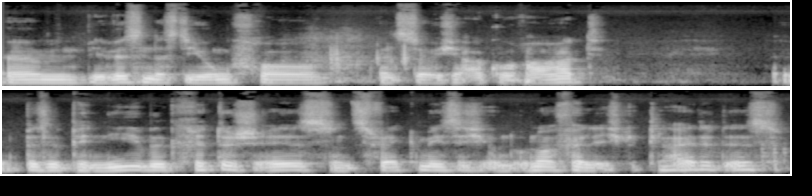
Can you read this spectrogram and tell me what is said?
ähm, wir wissen, dass die Jungfrau als solche akkurat, ein bisschen penibel, kritisch ist und zweckmäßig und unauffällig gekleidet ist.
